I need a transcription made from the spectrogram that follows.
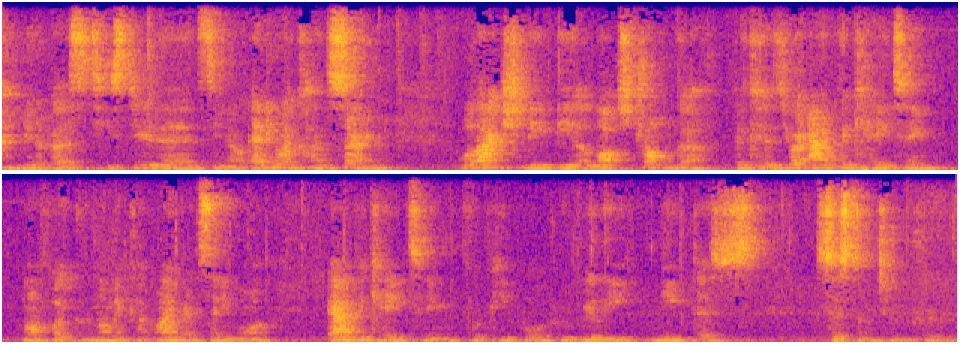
university students, you know, anyone concerned, will actually be a lot stronger because you're advocating not for economic migrants anymore, advocating for people who really need this system to improve.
